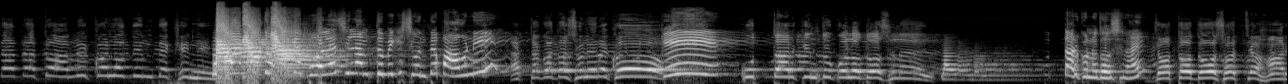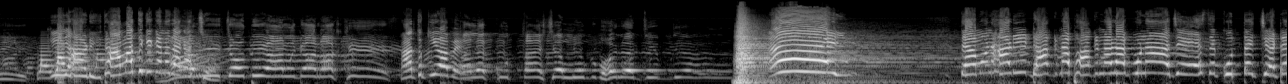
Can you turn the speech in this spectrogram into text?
দাদা তো আমি কোনোদিন দেখিনি। তোমাকে বলেছিলাম তুমি কি শুনতে পাওনি? একটা কথা শুনে রেখো। কি? কুত্তার কিন্তু কোনো দোষ নেই। কুত্তার কোনো দোষ নাই? যত দোষ হচ্ছে হাঁড়ি। কি হাঁড়ি? তা আমার থেকে কেন দেখাচ্ছ হাড়ি যদি আলগা রাখিস হ্যাঁ তো কি হবে? তাহলে কুত্তা এসে মুখ ভরে জিভ দিয়ে এই! তেমন হাড়ি ঢাকনা ফাকনা রাখব না যে এসে কুত্তায় চেটে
